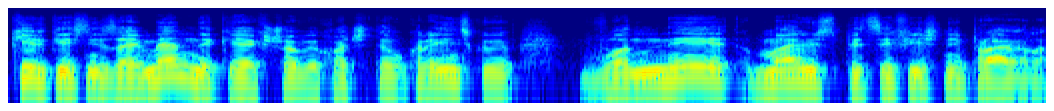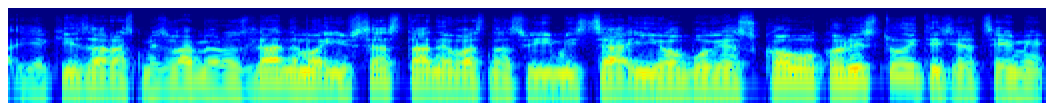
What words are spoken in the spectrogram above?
кількісні займенники, якщо ви хочете українською, вони мають специфічні правила, які зараз ми з вами розглянемо, і все стане у вас на свої місця. І обов'язково користуйтеся цими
